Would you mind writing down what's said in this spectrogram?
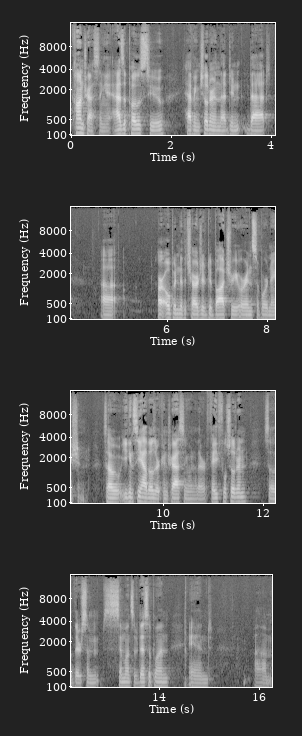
contrasting it, as opposed to having children that do that uh, are open to the charge of debauchery or insubordination. So you can see how those are contrasting one another. Faithful children, so there's some semblance of discipline, and um,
